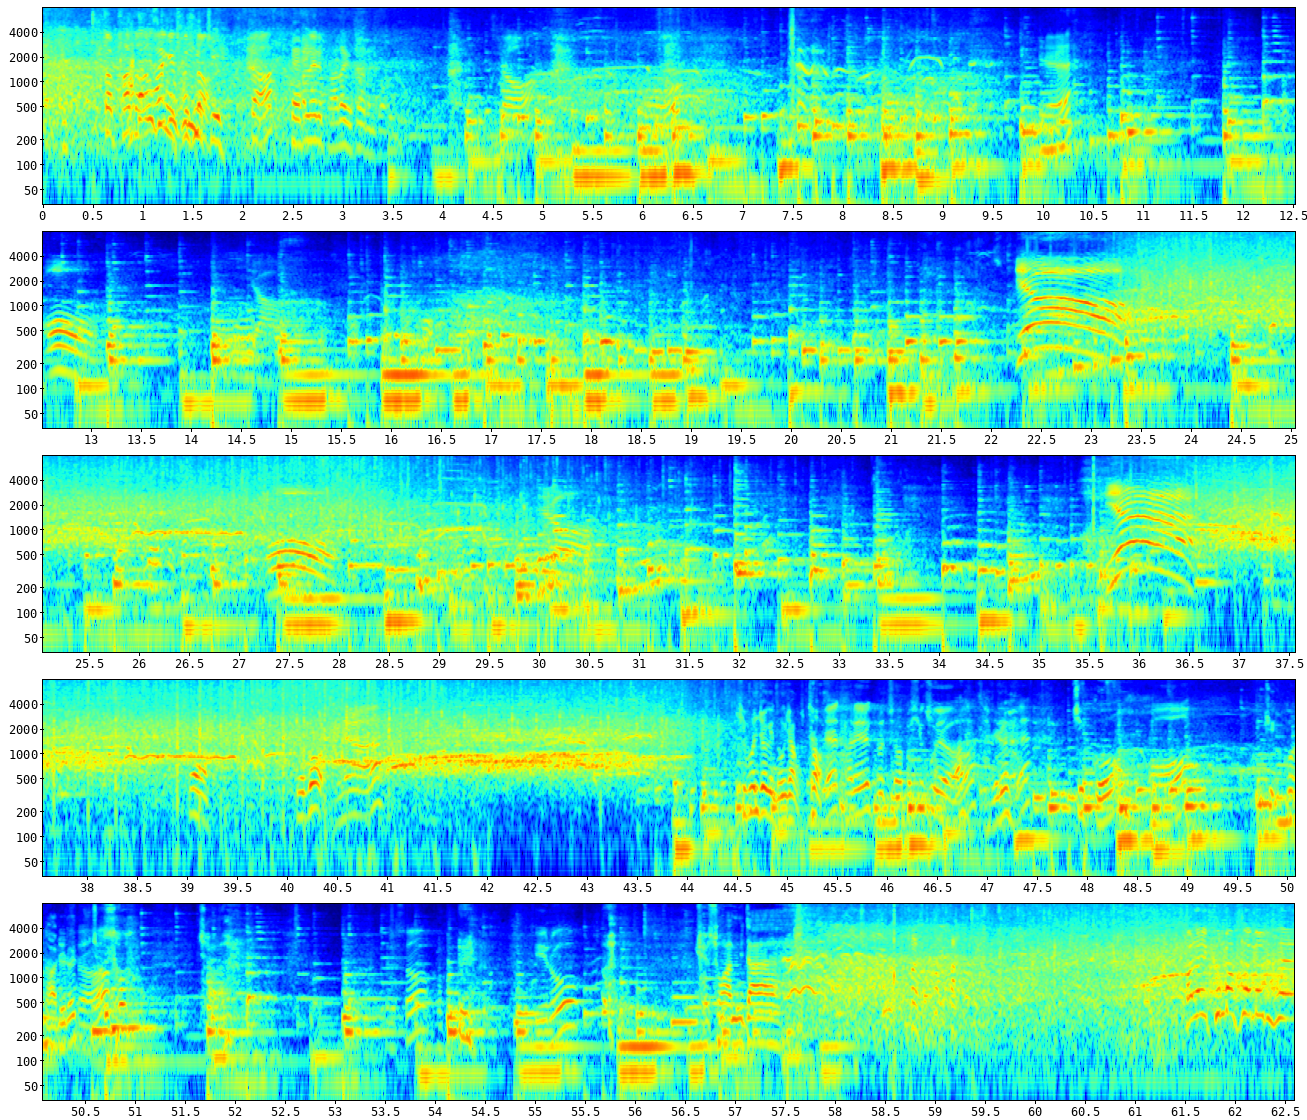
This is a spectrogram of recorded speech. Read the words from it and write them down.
자 바닥 바닥에서 하겠습니다. 자 네. 발레리 바닥에서 하는 거. 자. 오. 예. 오. 이야. 오. 이야. 예! 요거 야, 기본적인 동작부터 네, 다리를 그렇죠. 피고요. 다리를 네. 찢고 어, 찢고 다리를 자. 찢어서 자 그래서 뒤로. 죄송합니다. 빨리 큰 박수 한번 주세요.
